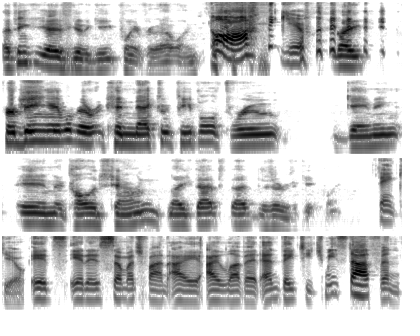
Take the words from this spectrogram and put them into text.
I think you guys get a geek point for that one. Aw, thank you. like for being able to connect with people through gaming in a college town, like that that deserves a geek point. Thank you. It's it is so much fun. I I love it, and they teach me stuff, and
